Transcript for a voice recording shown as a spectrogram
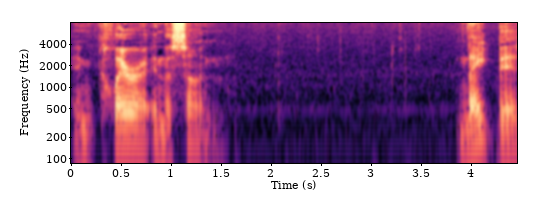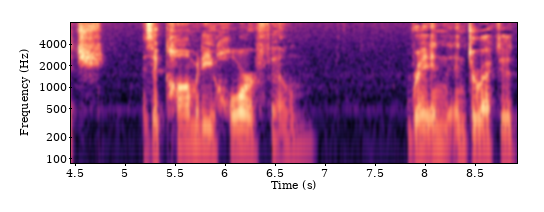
and Klara in the Sun. Night Bitch is a comedy horror film written and directed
